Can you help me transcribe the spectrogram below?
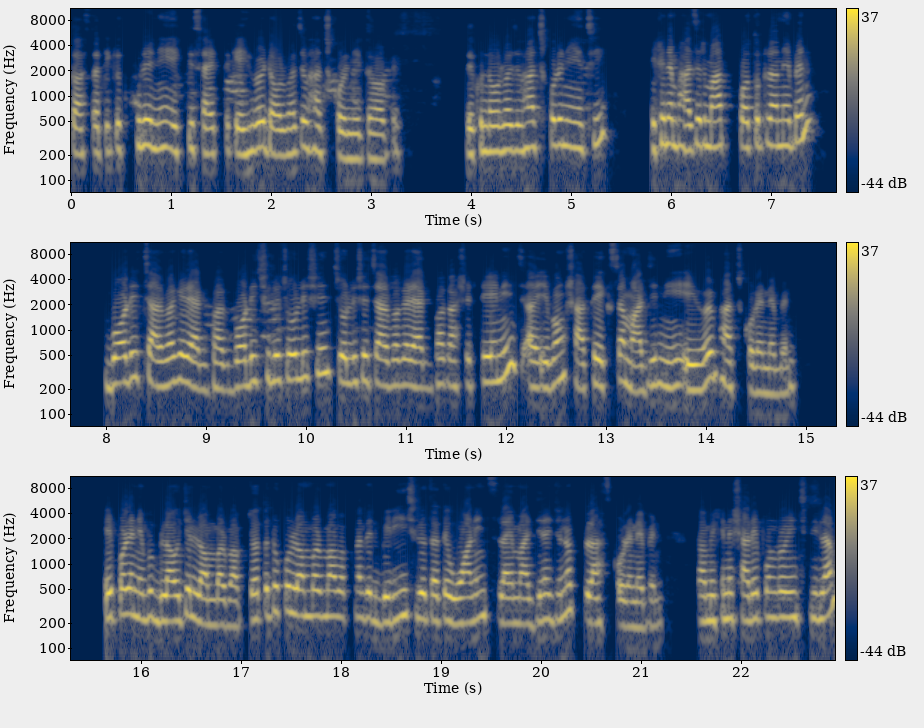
তো আস্তারটিকে খুলে নিয়ে একটি সাইড থেকে এইভাবে ডবল ভাজে ভাঁজ করে নিতে হবে। দেখুন ডবল ভাজে ভাঁজ করে নিয়েছি। এখানে ভাজের মাপ কতটা নেবেন? বডির চার ভাগের এক ভাগ। বডি ছিল চল্লিশ ইঞ্চ চল্লিশের চার ভাগের এক ভাগ আসে টেন ইঞ্চ এবং সাথে এক্সট্রা মার্জিন নিয়ে এইভাবে ভাঁজ করে নেবেন। এরপরে নেব ব্লাউজের লম্বার মাপ। যতটুকু লম্বার মাপ আপনাদের বেরিয়েছিল, তাতে ওয়ান ইঞ্চ সেলাই মার্জিনের জন্য প্লাস করে নেবেন। তো আমি এখানে সাড়ে পনেরো ইঞ্চ দিলাম।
